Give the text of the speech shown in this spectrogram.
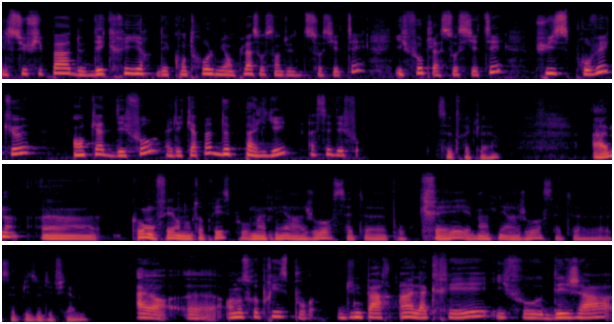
Il ne suffit pas de décrire des contrôles mis en place au sein d'une société, il faut que la société puisse prouver que, en cas de défaut, elle est capable de pallier à ces défauts. C'est très clair. Anne, euh, comment on fait en entreprise pour maintenir à jour cette, euh, pour créer et maintenir à jour cette, euh, cette piste d'audit fiable? Alors, en entreprise, pour d'une part, un, la créer, il faut déjà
